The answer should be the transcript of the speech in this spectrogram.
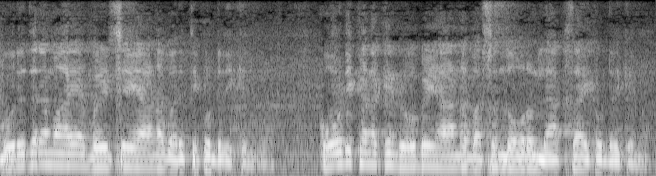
ഗുരുതരമായ വീഴ്ചയാണ് വരുത്തിക്കൊണ്ടിരിക്കുന്നത്. കോടിക്കണക്കിന് രൂപയാണ് വർഷം തോറും ലാപ്സായിക്കൊണ്ടിരിക്കുന്നത്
